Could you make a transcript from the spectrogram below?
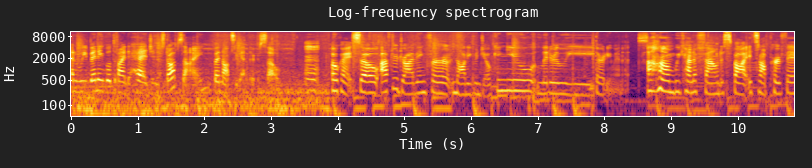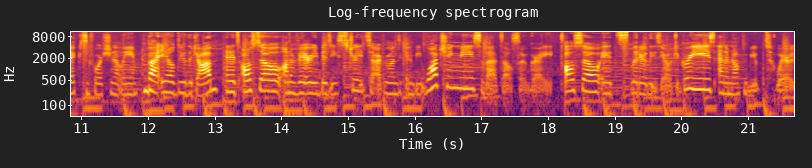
And we've been able to find a hedge and a stop sign, but not together. So mm. Okay, so after driving for not even joking you, literally 30 minutes, um, we kind of found a spot. It's not perfect, unfortunately, but it'll do the job. And it's also on a very busy street, so everyone's gonna be watching me, so that's also great. Also, it's literally zero degrees, and I'm not gonna be able to wear a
